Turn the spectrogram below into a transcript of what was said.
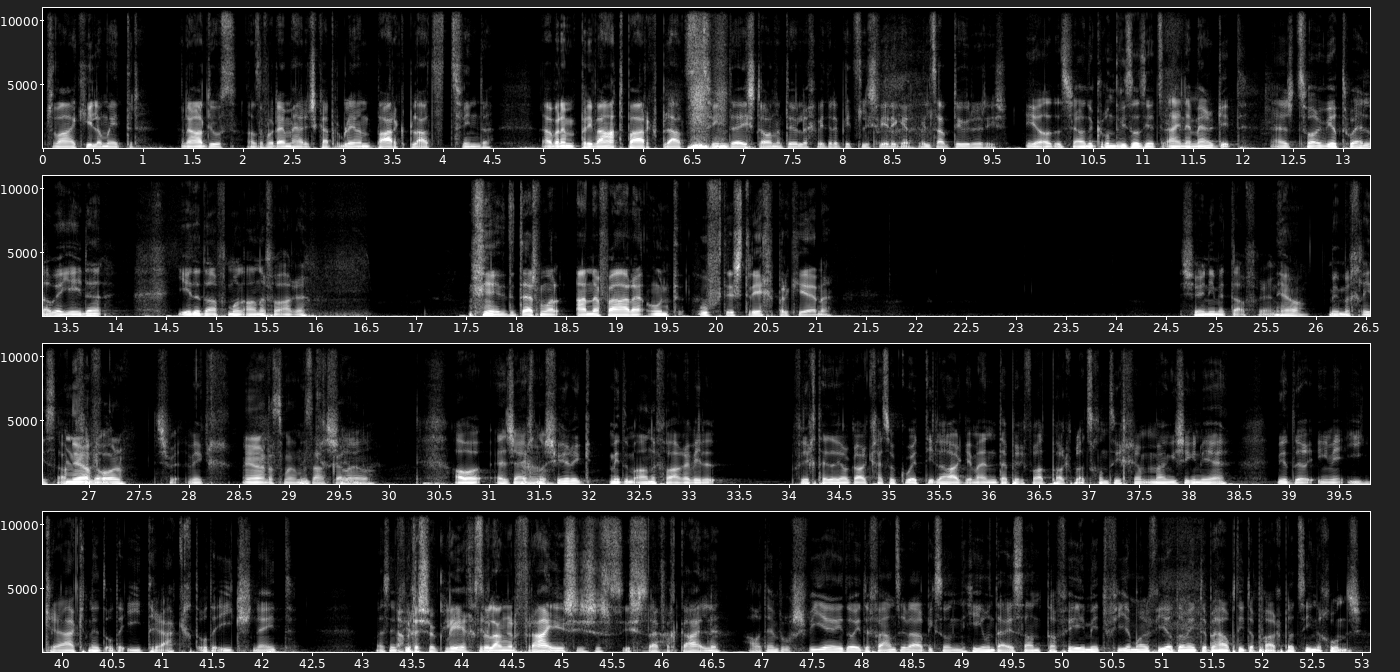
zwei Kilometer Radius. Also von dem her ist kein Problem, einen Parkplatz zu finden. Aber einen Privatparkplatz zu finden, ist da natürlich wieder ein bisschen schwieriger, weil es auch teurer ist. Ja, das ist auch der Grund, wieso es jetzt einen mehr gibt. Er ist zwar virtuell, aber jeder, jeder darf mal anfahren. du darfst mal anfahren und auf den Strich parkieren. Schöne Metapher. Ja, Müssen wir ein bisschen sagen. ja voll. Das ist wirklich Ja, das muss man sagen. Ja. Aber es ist eigentlich Ja. noch schwierig mit dem Anfahren, weil vielleicht hat er ja gar keine so gute Lage. Ich meine, der Privatparkplatz kann sicher manchmal irgendwie wieder irgendwie eingeregnet oder eingedreckt oder eingeschneit. Weiß nicht, Aber das ist schon gleich. Solange er frei ist, ist es, ist es einfach geil. Ne? aber dann brauchst du wie in der Fernsehwerbung so ein Hyundai Santa Fe mit 4x4, damit du überhaupt in den Parkplatz reinkommst.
